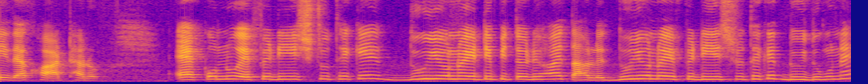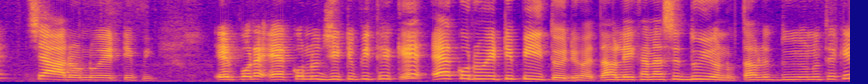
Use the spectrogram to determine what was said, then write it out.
এই দেখো, আঠারো। এক অনু এফএডিএইচ টু থেকে দুই অনু এটিপি তৈরি হয়, তাহলে দুই অনু এফএডিএস টু থেকে দুই দুগুণে চার অনু এটিপি এরপরে এক অনু জিটিপি থেকে এক অনু এটিপি তৈরি হয়, তাহলে এখানে আছে দুই অনু তাহলে দুই অনু থেকে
